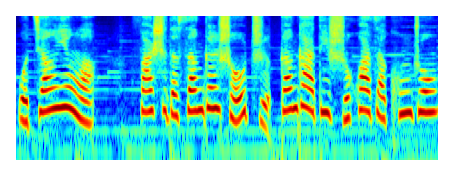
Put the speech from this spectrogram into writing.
我僵硬了，发誓的三根手指尴尬地石化在空中。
